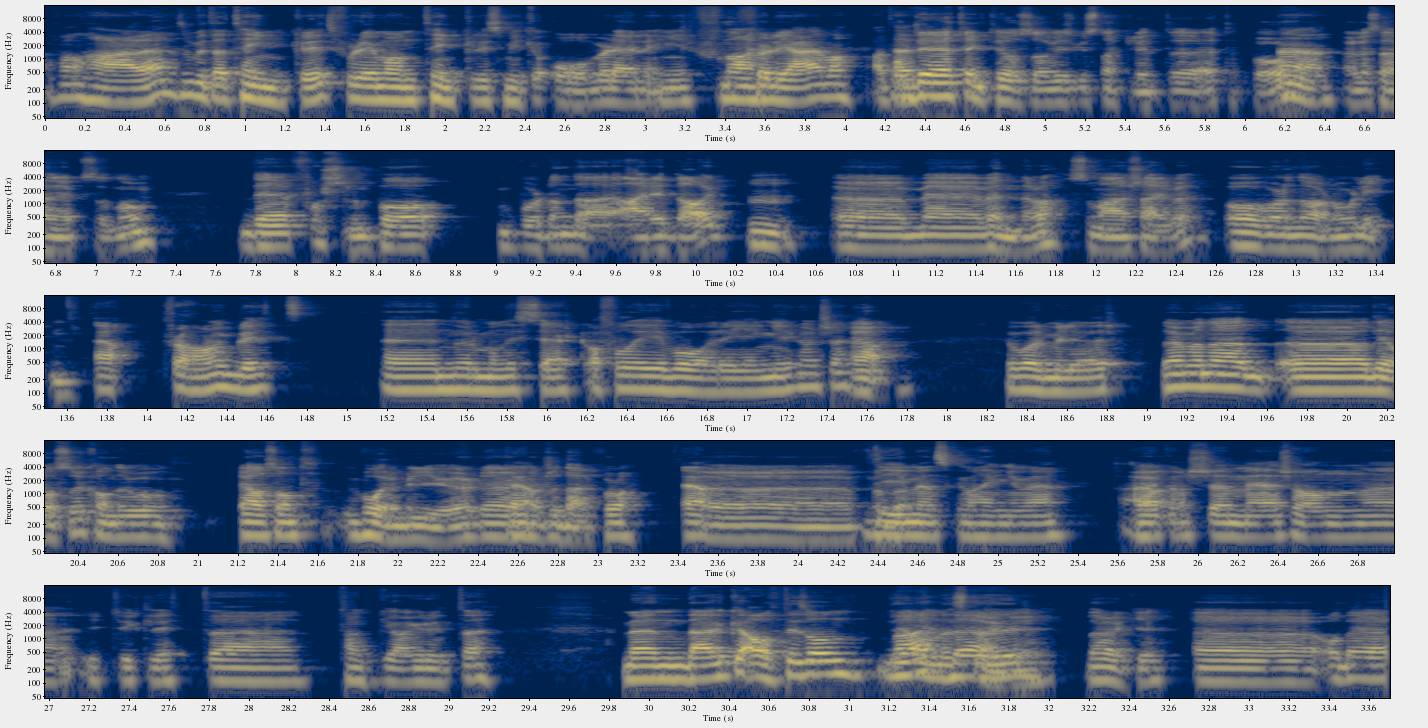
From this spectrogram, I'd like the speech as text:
ja, faen her er det? Så begynte jeg å tenke litt, fordi man tenker liksom ikke over det lenger, Nei. føler jeg, da. Og jeg, det tenkte jeg også vi skulle snakke litt eh, etterpå, Ja. eller senere i episoden om. Det er forskjellen på hvordan det er i dag Mm. uh, med venner da, som er skeive, og hvordan det var da du var liten. ja, for det har nok blitt uh, normalisert, i hvert fall i våre gjenger, kanskje. Ja. I våre miljøer. Det, men uh, det også kan jo Ja, sant. Våre miljøer. Det er Ja. kanskje derfor, da. Ja. De det- menneskene henger med, er Ja. kanskje mer sånn eh, utviklet uh, tankegang rundt det. Men det er jo ikke alltid sånn. Nei, det er det ikke. Det er det ikke. Uh, og det,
